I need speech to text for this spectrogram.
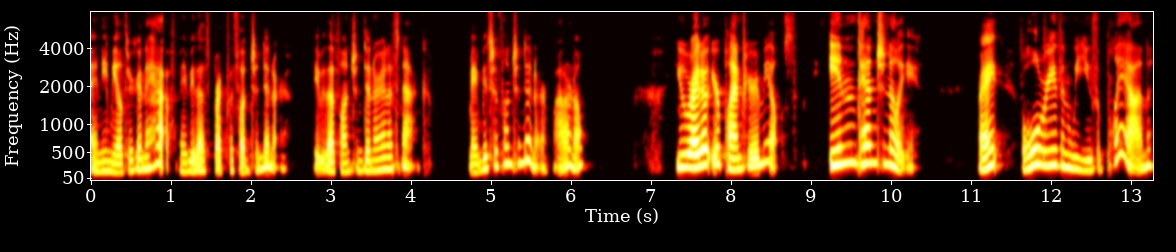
any meals you're going to have. Maybe that's breakfast, lunch, and dinner. Maybe that's lunch and dinner and a snack. Maybe it's just lunch and dinner. I don't know. You write out your plan for your meals intentionally, right? The whole reason we use a plan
